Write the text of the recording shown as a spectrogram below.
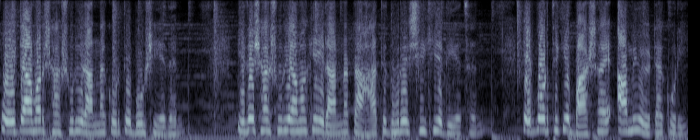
ওইটা আমার শাশুড়ি রান্না করতে বসিয়ে দেন। ঈদের শাশুড়ি আমাকে এই রান্নাটা হাতে ধরে শিখিয়ে দিয়েছেন। এরপর থেকে বাসায় আমিও এটা করি।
